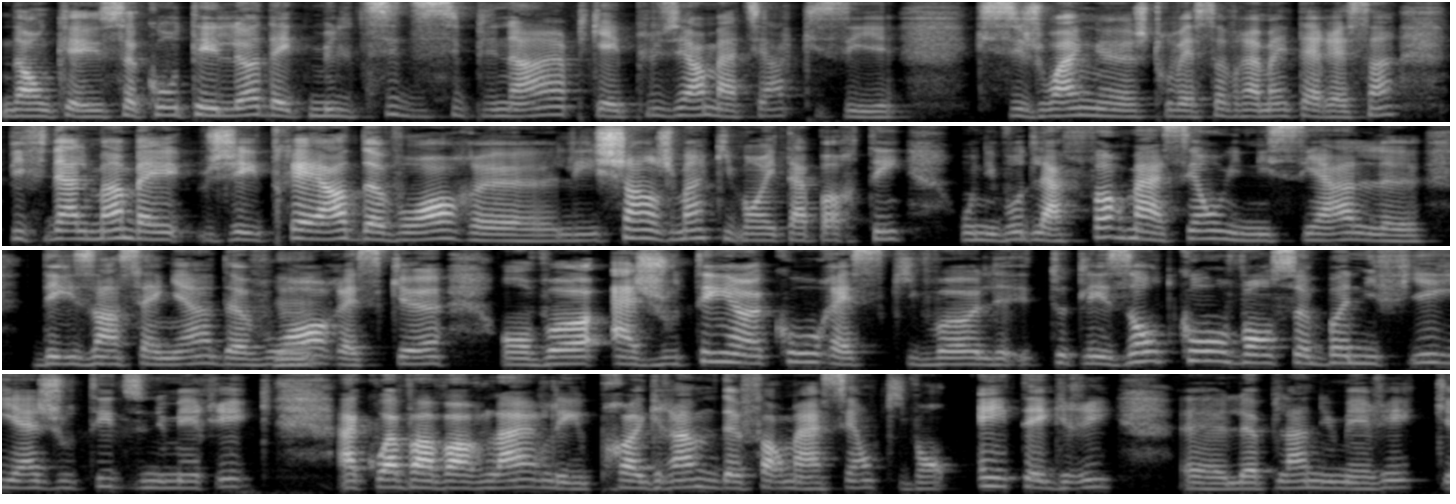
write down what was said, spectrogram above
Donc, euh, ce côté-là d'être multidisciplinaire, puis qu'il y ait plusieurs matières qui s'y, qui s'y joignent, euh, je trouvais ça vraiment intéressant. Puis finalement, ben, j'ai très hâte de voir euh, les changements qui vont être apportés au niveau de la formation initiale des enseignants, de mmh. voir est-ce que on va ajouter un cours, est-ce qu'il va, toutes les autres cours vont se bonifier et ajouter du numérique, à quoi va avoir l'air les programmes de formation qui vont intégrer le plan numérique.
